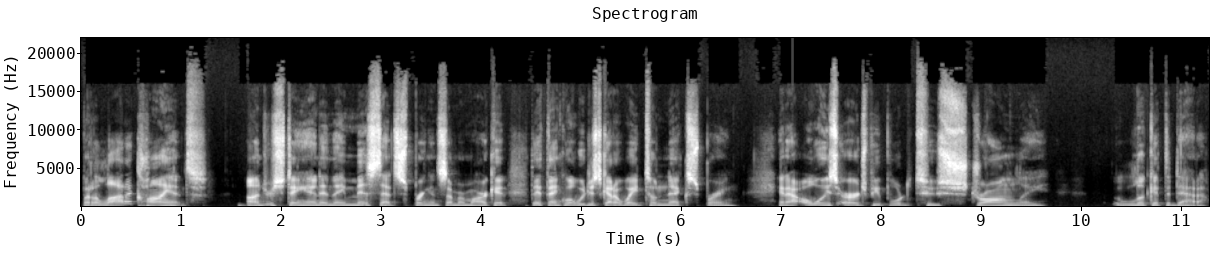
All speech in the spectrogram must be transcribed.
But a lot of clients understand and they miss that spring and summer market. They think, well, we just got to wait till next spring. And I always urge people to strongly look at the data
